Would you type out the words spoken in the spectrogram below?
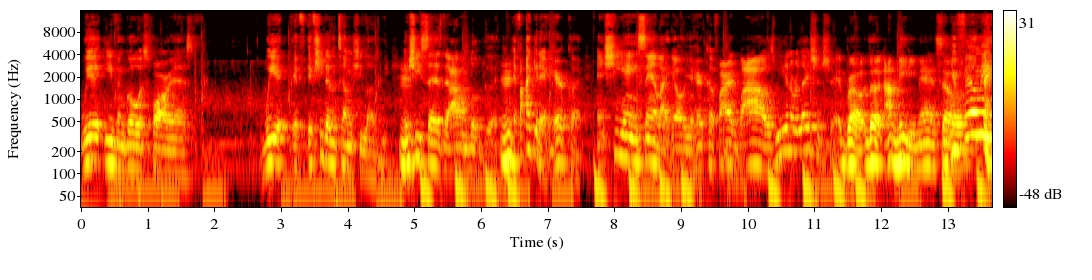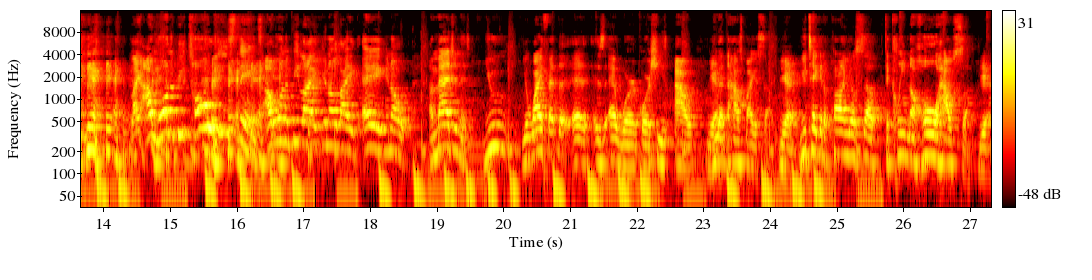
We even go as far as we if if she doesn't tell me she loves me, Mm-hmm. if she says that I don't look good, if I get a haircut and she ain't saying like, "Yo, your haircut fired," wow, is we in a relationship? Bro, look, I'm needy, man. So You feel me? Like I want to be told these things. I want to be like, you know, like, hey, you know, imagine this: you, your wife at the uh, is at work or she's out. Yeah. You at the house by yourself. Yeah. You take it upon yourself to clean the whole house up. Yeah.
